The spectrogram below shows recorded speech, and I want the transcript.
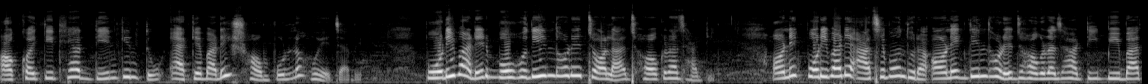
অক্ষয় তৃতীয়ার দিন কিন্তু একেবারেই সম্পূর্ণ হয়ে যাবে। পরিবারের বহুদিন ধরে চলা ঝগড়াঝাঁটি। অনেক পরিবারে আছে বন্ধুরা অনেক দিন ধরে ঝগড়াঝাঁটি, বিবাদ,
